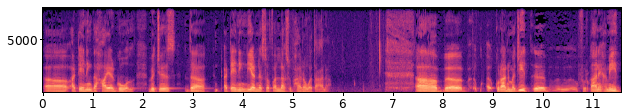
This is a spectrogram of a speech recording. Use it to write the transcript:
uh, attaining the higher goal, which is the attaining nearness of Allah subhanahu wa ta'ala. Uh, uh, Quran Majid, uh, Furqan Hamid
